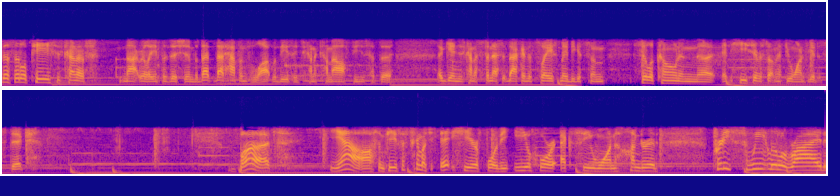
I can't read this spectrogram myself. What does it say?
This little piece is kind of not really in position, but that, that happens a lot with these. They just kind of come off. You just have to, again, just kind of finesse it back into place, maybe get some silicone and uh, adhesive or something if you want to get it stick. But, yeah, awesome piece. That's pretty much it here for the Eahora XC100. Pretty sweet little ride.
